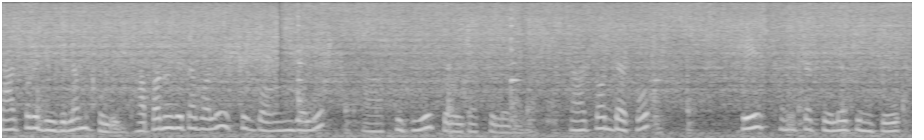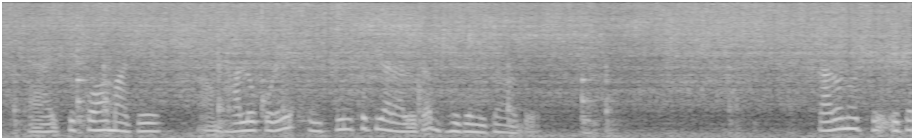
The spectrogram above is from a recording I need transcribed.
তারপরে দিয়ে দিলাম হলুদ। ভাপানো যেটা বলে একটু গরম জলে ফুটিয়ে জলটা ফেলে দেবো। তারপর দেখো বেশ খানিকটা তেলে কিন্তু একটু কম আছে ভালো করে এই ফুলকপি আর আলুটা ভেজে নিতে হবে। কারণ হচ্ছে এটা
